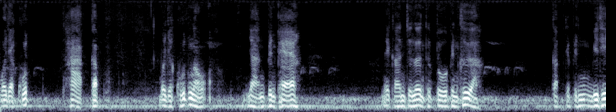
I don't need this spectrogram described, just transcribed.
บ่จะคุดหากกับบ่จะคุดเงาหยานเป็นแผลในการเจริญเติบโตเป็นเครือ กับจะเป็นวิธี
